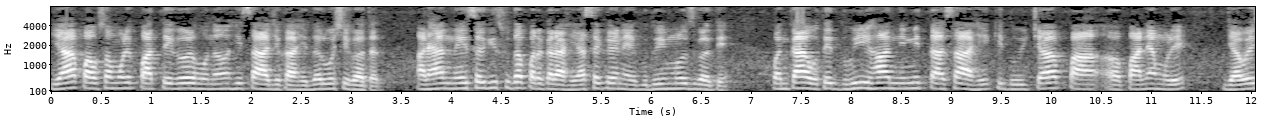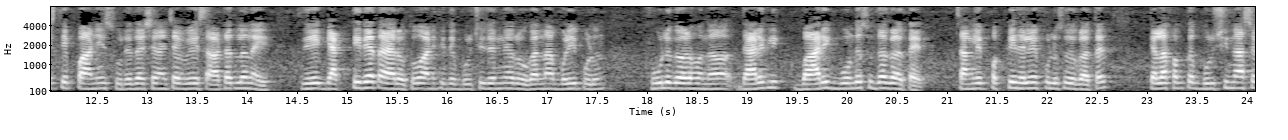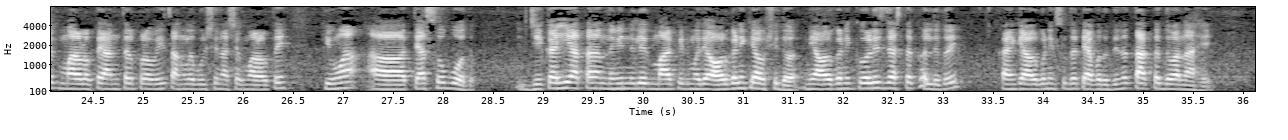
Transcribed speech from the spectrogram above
या पावसामुळे पातेगळ होणं हे साहजिक आहे. दरवर्षी गळतात आणि हा नैसर्गिक सुद्धा प्रकार आहे. असं काही नाही. धुईमुळेच गळते पण काय होते धुई हा निमित्त असा आहे की धुईच्या पा- पाण्यामुळे ज्यावेळेस ते पाणी सूर्यदर्शनाच्या वेळेस आटतलं नाही तिथे बॅक्टेरिया तयार होतो आणि तिथे बुरशीजन्य रोगांना बळी पडून फुलगळ होणं डायरेक्टली बारीक बोंड सुद्धा गळत आहेत चांगले पक्के झालेले फुलं सुद्धा गळत आहेत त्याला फक्त बुरशीनाशक मारावं लागतंय आंतरप्रवाही चांगलं बुरशीनाशक मारावं लागतंय. किंवा त्यासोबत जे काही आता नवीन दिलेत मार्केटमध्ये ऑर्गॅनिक औषधं मी ऑर्गॅनिकवरच जास्त कल देतोय कारण की ऑर्गॅनिक सुद्धा त्या पद्धतीनं ताकदवान आहे.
